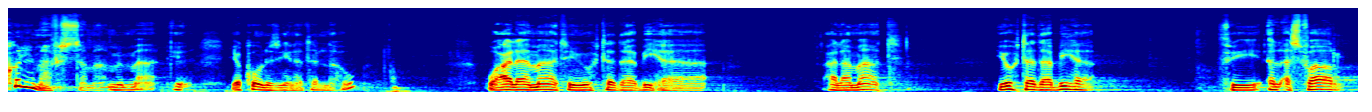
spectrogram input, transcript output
كل ما في السماء مما يكون زينة له وعلامات يهتدى بها علامات يهتدى بها في الأسفار.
